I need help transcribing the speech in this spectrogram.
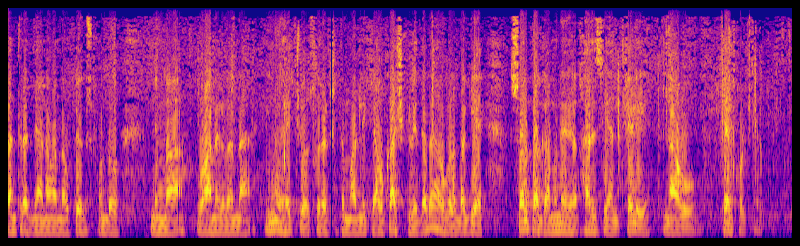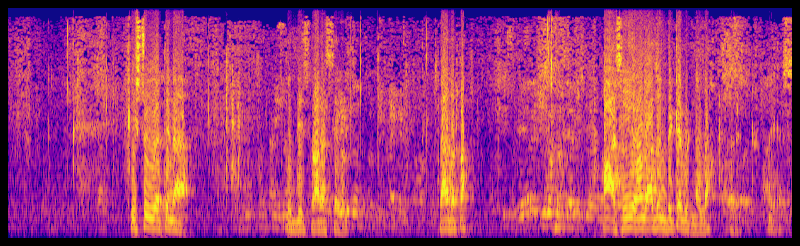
ತಂತ್ರಜ್ಞಾನವನ್ನು ಉಪಯೋಗಿಸಿಕೊಂಡು ನಿಮ್ಮ ವಾಹನಗಳನ್ನು ಇನ್ನೂ ಹೆಚ್ಚು ಸುರಕ್ಷಿತ ಮಾಡಲಿಕ್ಕೆ ಅವಕಾಶಗಳಿದ್ದಾವೆ. ಅವುಗಳ ಬಗ್ಗೆ ಸ್ವಲ್ಪ ಗಮನ ಹರಿಸಿ ಅಂತ ಹೇಳಿ ನಾವು ಕೇಳ್ಕೊಳ್ತೇವೆ. ಇಷ್ಟು ಇವತ್ತಿನ ಸುದ್ದಿ ಸ್ವಾರಸ್ಯಗಳು. ಯಾವ್ದಪ್ಪ? ಹಾ ಸಿ ಒಂದು ಅದನ್ನು ಬಿಟ್ಟೇ ಬಿಟ್ನಲ್ಲ? ಕರೆಕ್ಟ್ ಎಸ್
